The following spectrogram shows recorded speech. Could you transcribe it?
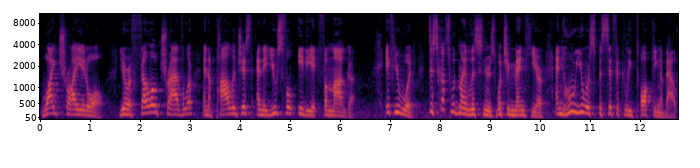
why try it all? You're a fellow traveler, an apologist, and a useful idiot for MAGA. If you would, discuss with my listeners what you meant here and who you were specifically talking about.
